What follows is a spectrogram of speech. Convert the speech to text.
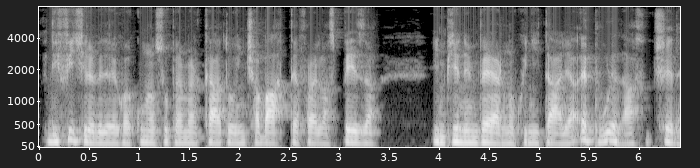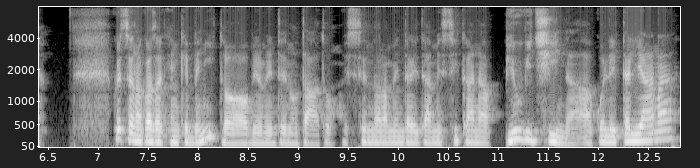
È difficile vedere qualcuno al supermercato in ciabatte a fare la spesa in pieno inverno qui in Italia, eppure là succede. Questa è una cosa che anche Benito ha ovviamente notato, essendo la mentalità messicana più vicina a quella italiana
